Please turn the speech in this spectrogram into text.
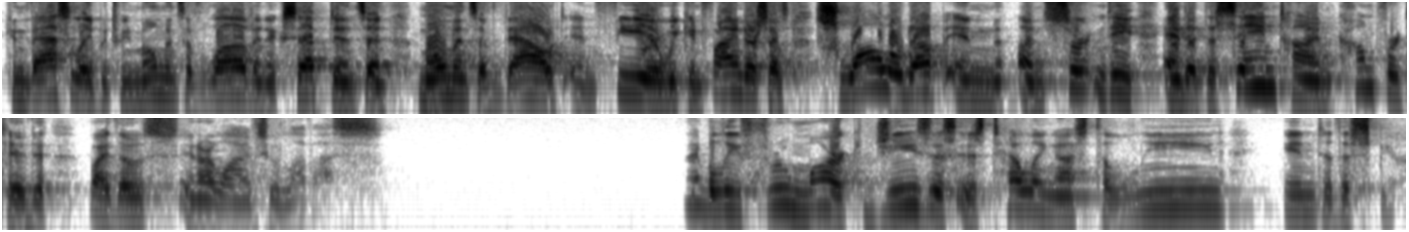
can vacillate between moments of love and acceptance and moments of doubt and fear. We can find ourselves swallowed up in uncertainty and at the same time comforted by those in our lives who love us. I believe through Mark, Jesus is telling us to lean into the Spirit.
